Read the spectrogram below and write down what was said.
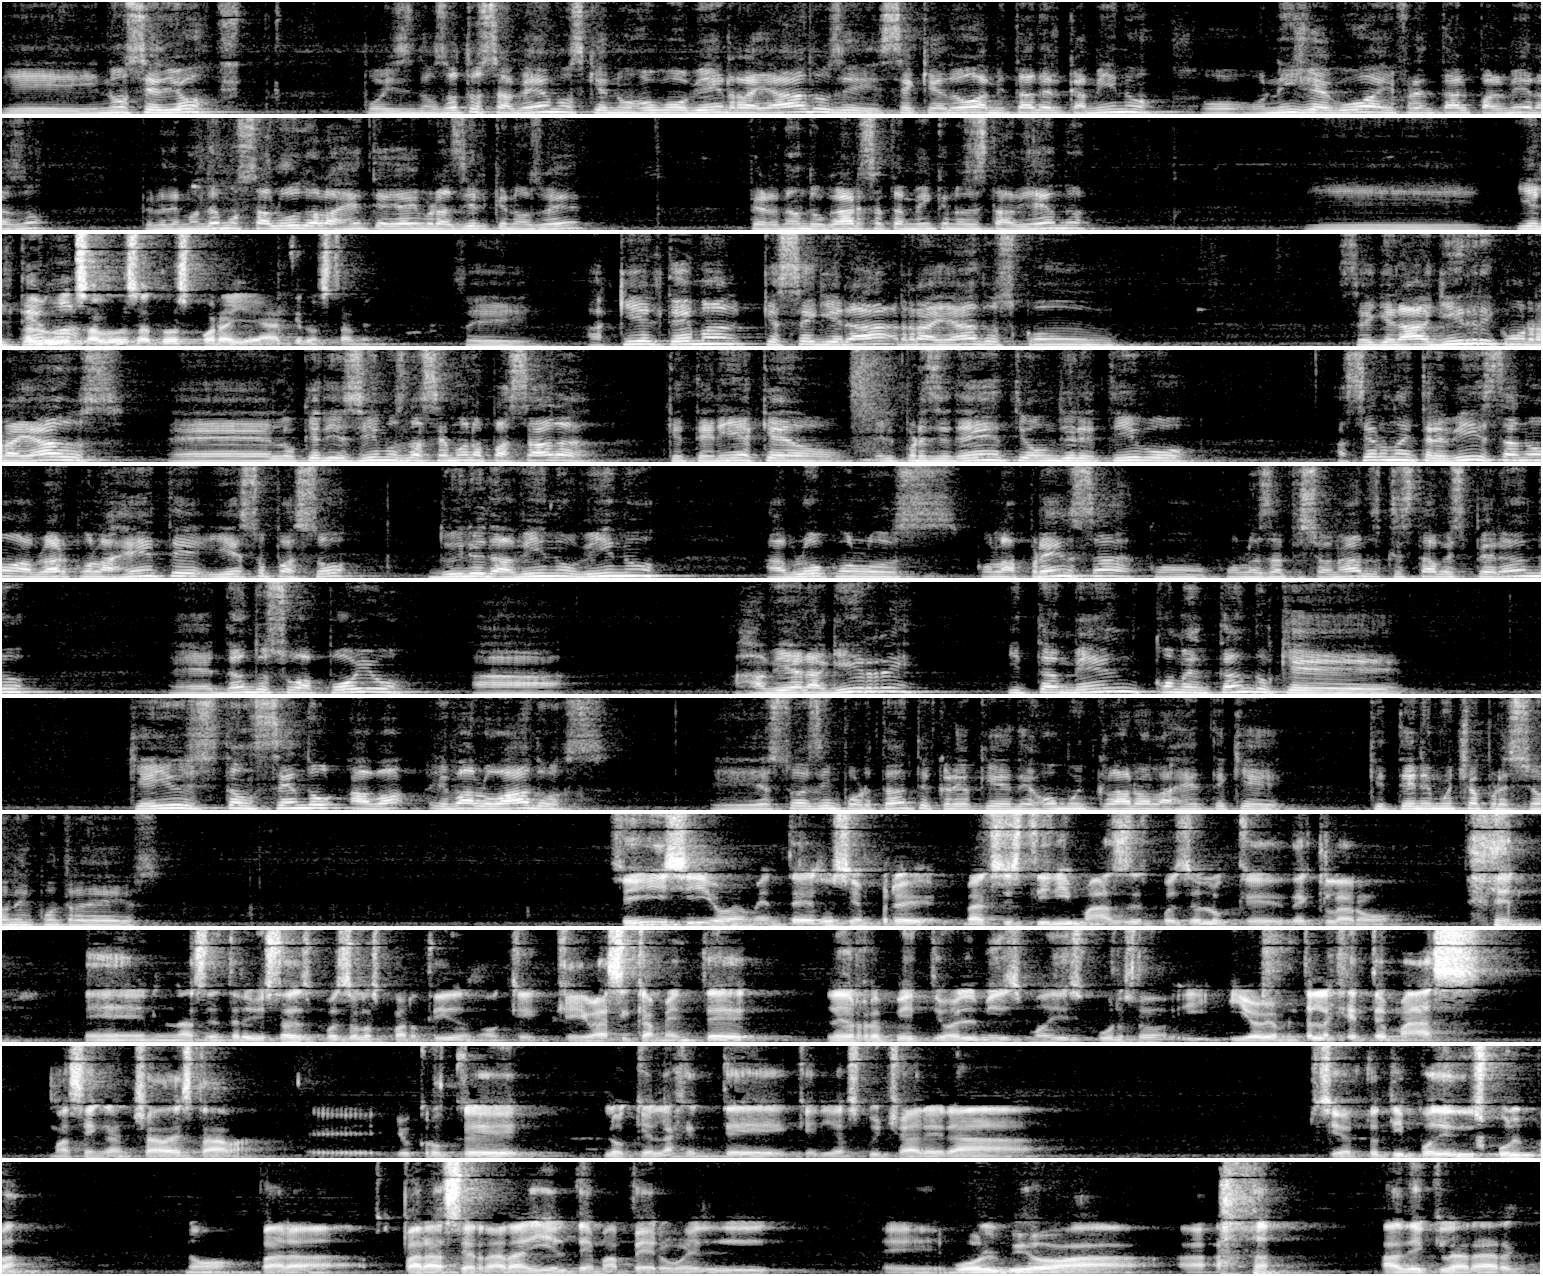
y no se dio. Pues nosotros sabemos que no jugó bien Rayados y se quedó a mitad del camino o, o ni llegó a enfrentar Palmeiras, ¿no? Pero le mandamos saludo a la gente allá en Brasil que nos ve, Fernando Garza también que nos está viendo. Y, y el saludos, tema, saludos a todos por allá que nos están viendo. Sí, aquí el tema que seguirá Rayados con, seguirá Aguirre con Rayados, eh, lo que dijimos la semana pasada, que tenía que el presidente o un directivo hacer una entrevista, ¿no? hablar con la gente, y eso pasó. Duilio Davino vino, habló con, los, con la prensa, con, con los aficionados que estaba esperando, eh, dando su apoyo a, a Javier Aguirre y también comentando que, que ellos están siendo evaluados. Y eso es importante, creo que dejó muy claro a la gente que, que tiene mucha presión en contra de. Sí, sí, obviamente eso siempre va a existir y más después de lo que declaró en, las entrevistas después de los partidos, ¿no? que, básicamente le repitió el mismo discurso y, y, obviamente la gente más, más enganchada estaba. Eh, yo creo que lo que la gente quería escuchar era cierto tipo de disculpa, ¿no? Para, para cerrar ahí el tema, pero él eh, volvió a, a declarar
